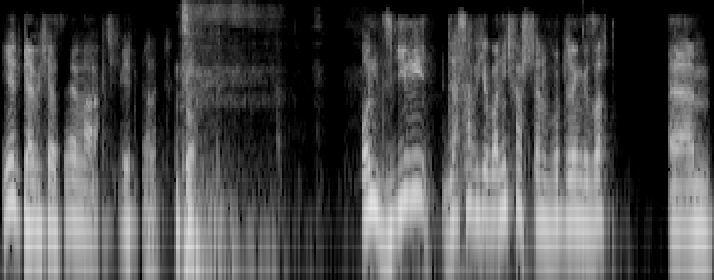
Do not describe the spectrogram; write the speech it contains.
Hier, die habe ich ja selber aktiviert gerade. So. Und Siri, das habe ich aber nicht verstanden, wurde dann gesagt, ähm,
